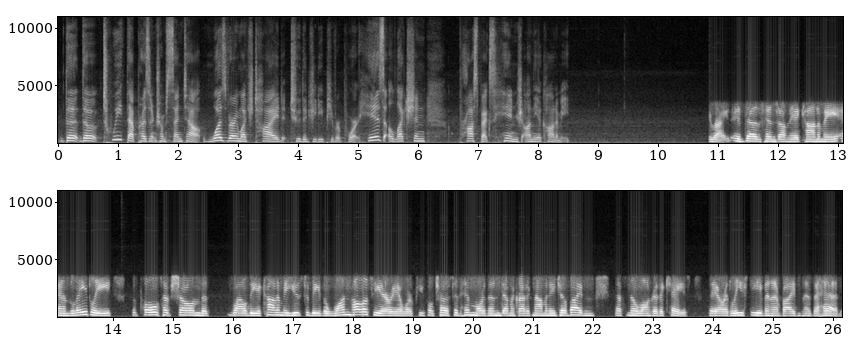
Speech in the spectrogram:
the the tweet that President Trump sent out was very much tied to the GDP report. His election prospects hinge on the economy. Right. It does hinge on the economy. And lately, the polls have shown that while the economy used to be the one policy area where people trusted him more than Democratic nominee Joe Biden, that's no longer the case. They are at least even and Biden is ahead.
